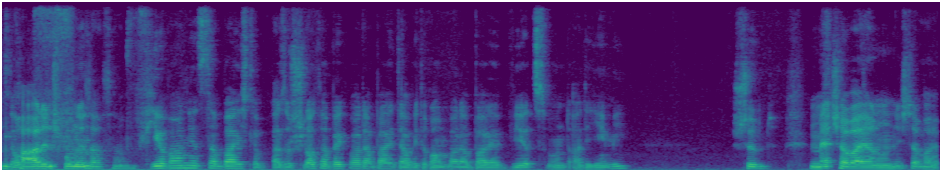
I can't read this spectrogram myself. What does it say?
ein glaub, paar den Sprung gesagt haben. Vier waren jetzt dabei. Ich glaube, also Schlotterbeck war dabei, David Raum war dabei, Wirz und Adeyemi. Stimmt. Ein Matcher war ja noch nicht dabei.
